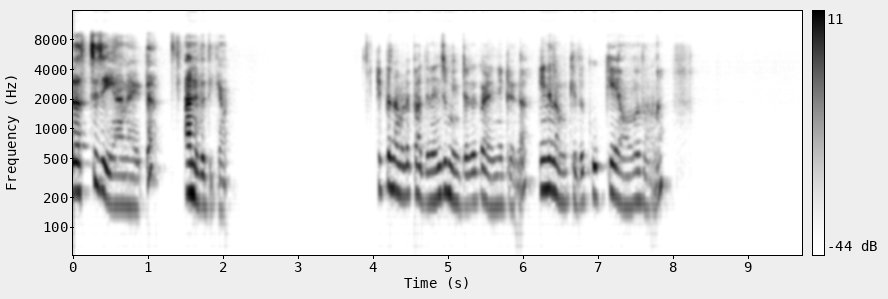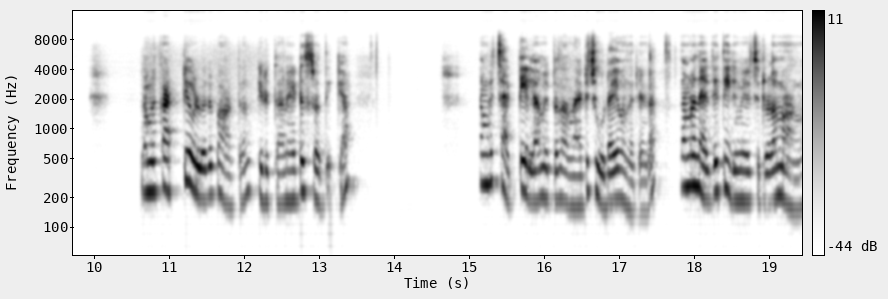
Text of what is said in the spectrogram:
റെസ്റ്റ് ചെയ്യാനായിട്ട് അനുവദിക്കണം. ഇപ്പം നമ്മുടെ പതിനഞ്ച് മിനിറ്റ് ഒക്കെ കഴിഞ്ഞിട്ടുണ്ട്. ഇനി നമുക്കിത് കുക്ക് ചെയ്യാവുന്നതാണ്. നമ്മൾ കട്ടിയുള്ളൊരു പാത്രം എടുക്കാനായിട്ട് ശ്രദ്ധിക്കാം. നമ്മുടെ ചട്ടി എല്ലാം ഇപ്പം നന്നായിട്ട് ചൂടായി വന്നിട്ടുണ്ട്. നമ്മൾ നേരത്തെ തിരുമ്മി വെച്ചിട്ടുള്ള മാങ്ങ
